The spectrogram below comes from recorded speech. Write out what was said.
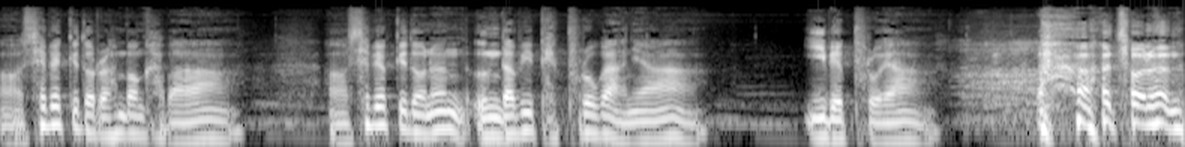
어, 새벽 기도를 한번 가봐. 어, 새벽 기도는 응답이 100%가 아니야. 200%야. 저는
